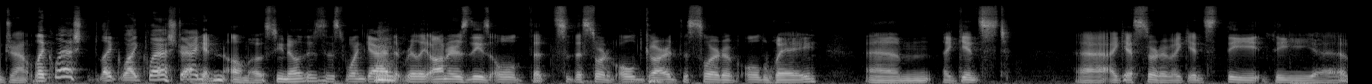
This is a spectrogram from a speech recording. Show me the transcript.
drama, like last, like like Last Dragon, almost. You know, there's this one guy that really honors these old, that's this sort of old guard, this sort of old way, um, against, uh, I guess, sort of against the the uh,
